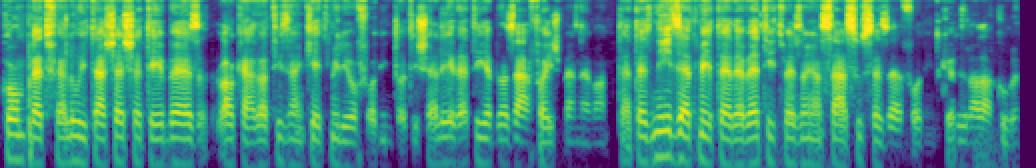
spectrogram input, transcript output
komplet felújítás esetében ez akár a 12 millió forintot is elérheti, ebben az áfa is benne van. Tehát ez négyzetméterre vetítve ez olyan 120 ezer forint körül alakul.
